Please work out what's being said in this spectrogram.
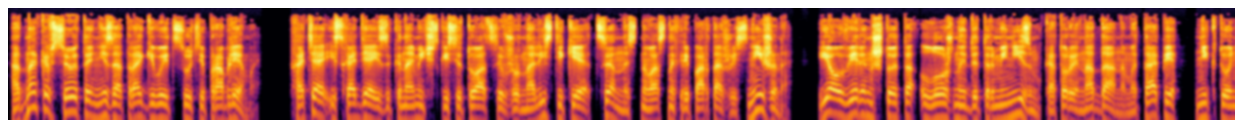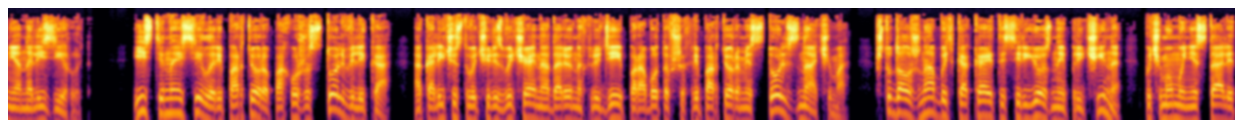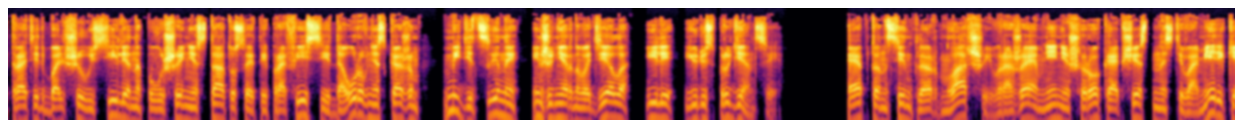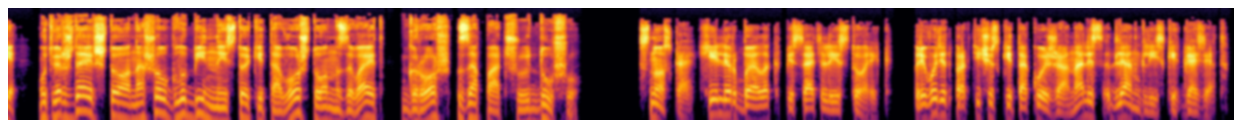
Однако все это не затрагивает сути проблемы. Хотя, исходя из экономической ситуации в журналистике, ценность новостных репортажей снижена, я уверен, что это ложный детерминизм, который на данном этапе никто не анализирует. Истинная сила репортера, похоже, столь велика, а количество чрезвычайно одаренных людей, поработавших репортерами, столь значимо, что должна быть какая-то серьезная причина, почему мы не стали тратить большие усилия на повышение статуса этой профессии до уровня, скажем, медицины, инженерного дела или юриспруденции. Эптон Синклер-младший, выражая мнение широкой общественности в Америке, утверждает, что нашел глубинные истоки того, что он называет «грош за падшую душу». Сноска. Хиллер Беллок, писатель и историк. Приводит практически такой же анализ для английских газет.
